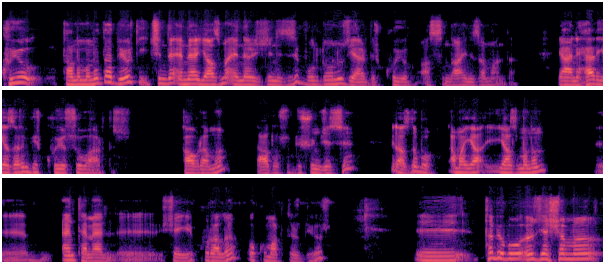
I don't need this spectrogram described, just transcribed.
kuyu tanımını da diyor ki içinde ener yazma enerjinizi bulduğunuz yerdir kuyu aslında aynı zamanda. Yani her yazarın bir kuyusu vardır. Kavramı, daha doğrusu düşüncesi biraz da bu. Ama ya, yazmanın e, en temel e, şeyi, kuralı okumaktır diyor. E, tabii bu öz yaşamı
